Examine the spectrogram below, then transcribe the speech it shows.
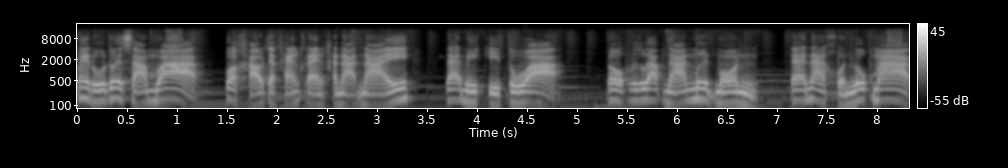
ไม่รู้ด้วยซ้ำว่าพวกเขาจะแข็งแกร่งขนาดไหน และมีกี่ตัวโลกลึกลับนั้นมืดมน และน่าขนลุกมาก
